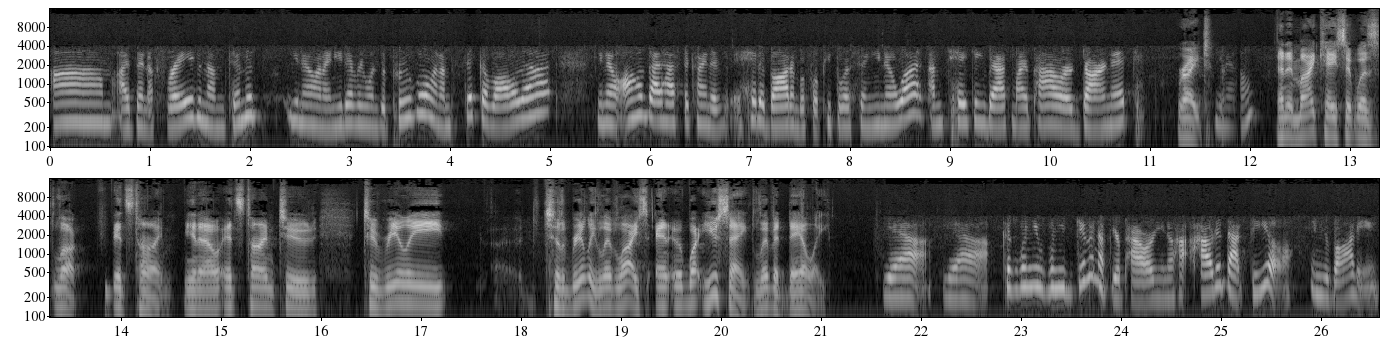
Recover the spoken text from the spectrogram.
Um, I've been afraid and I'm timid, you know, and I need everyone's approval and I'm sick of all of that. You know, all of that has to kind of hit a bottom before people are saying, you know what, I'm taking back my power, darn it. Right. You know? And in my case, it was look, it's time. You know, it's time to to really uh, to really live life. And what you say, live it daily. Yeah, yeah. Because when you when you've given up your power, you know, how, how did that feel in your body?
